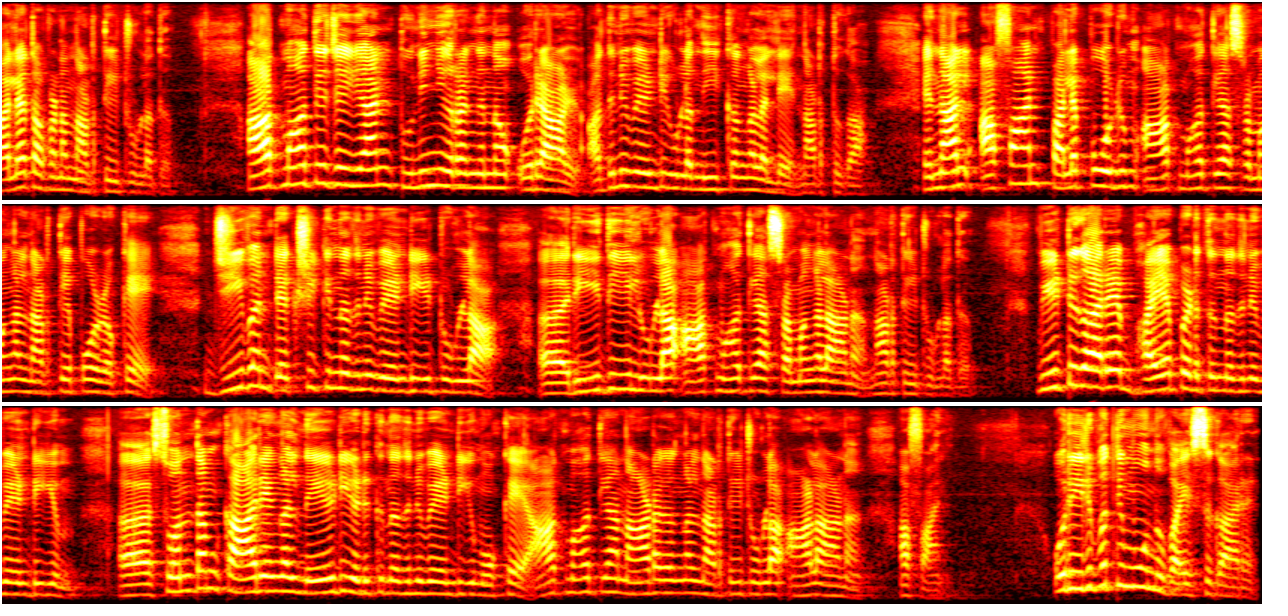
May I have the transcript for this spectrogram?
പലതവണ നടത്തിയിട്ടുള്ളത്. ആത്മഹത്യ ചെയ്യാൻ തുനിഞ്ഞിറങ്ങുന്ന ഒരാൾ അതിനുവേണ്ടിയുള്ള നീക്കങ്ങളല്ലേ നടത്തുക. എന്നാൽ അഫാൻ പലപ്പോഴും ആത്മഹത്യാ ശ്രമങ്ങൾ നടത്തിയപ്പോഴൊക്കെ ജീവൻ രക്ഷിക്കുന്നതിന് വേണ്ടിയിട്ടുള്ള രീതിയിലുള്ള ആത്മഹത്യാ ശ്രമങ്ങളാണ് നടത്തിയിട്ടുള്ളത്. വീട്ടുകാരെ ഭയപ്പെടുത്തുന്നതിന് വേണ്ടിയും സ്വന്തം കാര്യങ്ങൾ നേടിയെടുക്കുന്നതിന് വേണ്ടിയുമൊക്കെ ആത്മഹത്യാ നാടകങ്ങൾ നടത്തിയിട്ടുള്ള ആളാണ് അഫാൻ. ഒരു ഇരുപത്തിമൂന്ന് വയസ്സുകാരൻ.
